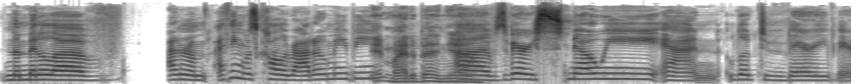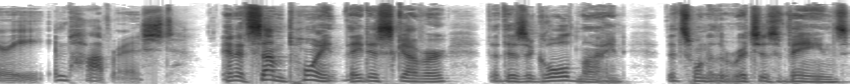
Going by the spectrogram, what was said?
in the middle of I don't know, I think it was Colorado, maybe. It might have been, yeah. Uh, it was very snowy and looked very, very impoverished. And at some point, they discover that there's a gold mine that's one of the richest veins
